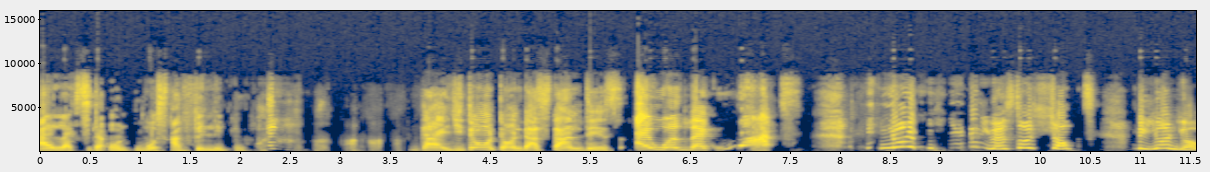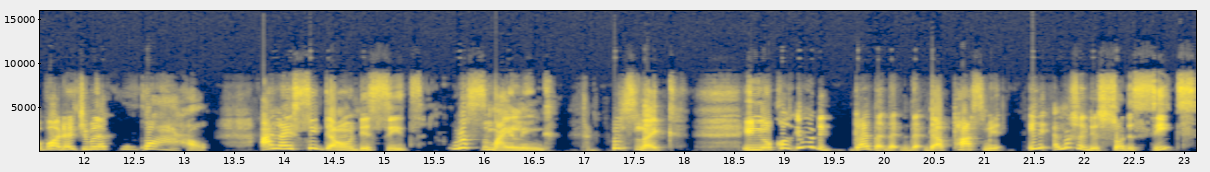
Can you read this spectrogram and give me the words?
I like to sit on was available. Guys, you don't understand this. I was like, what? You know, you were so shocked beyond your borders. You were like, wow. And I sit down on this seat, just smiling. Just like, you know, because even the guys that, that, that, that passed me, I'm not sure if they saw the seats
